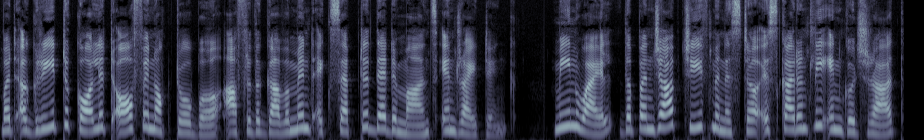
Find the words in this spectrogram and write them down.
but agreed to call it off in October after the government accepted their demands in writing. Meanwhile, the Punjab Chief Minister is currently in Gujarat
